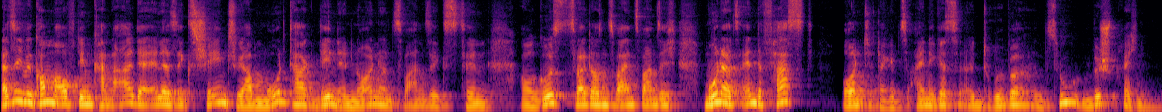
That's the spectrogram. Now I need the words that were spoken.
Herzlich willkommen auf dem Kanal der LS Exchange. Wir haben Montag, den 29. August 2022, Monatsende fast. Und da gibt es einiges drüber zu besprechen.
